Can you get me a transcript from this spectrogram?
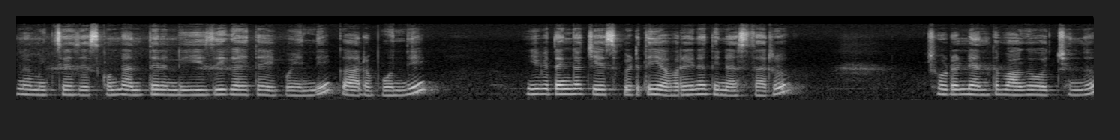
ఇలా మిక్స్ చేసేసుకుంటే అంతేనండి ఈజీగా అయితే అయిపోయింది. కారం ఉంది. ఈ విధంగా చేసి పెడితే ఎవరైనా తినేస్తారు. చూడండి ఎంత బాగా వచ్చిందో.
